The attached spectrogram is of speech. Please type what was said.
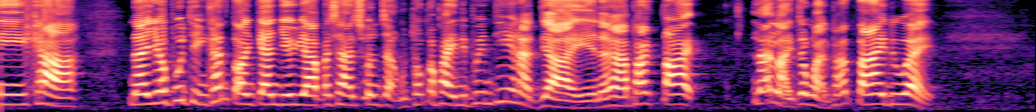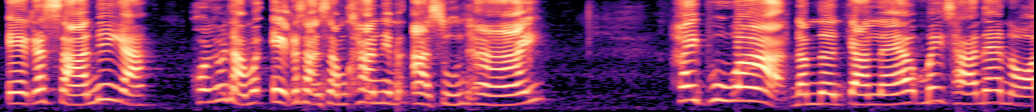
นีค่ะ นายกพูดถึงขั้นตอนการเยียวยาประชาชนจากอุทกภัยในพื้นที่หาดใหญ่นะคะภาคใต้และหลายจังหวัดภาคใต้ด้วย เอกสารนี่ไงคนเขาถามว่าเอกสารสำคัญเนี่ยมันอาจสูญหาย ให้ผู้ว่าดำเนินการแล้วไม่ช้าแน่นอน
